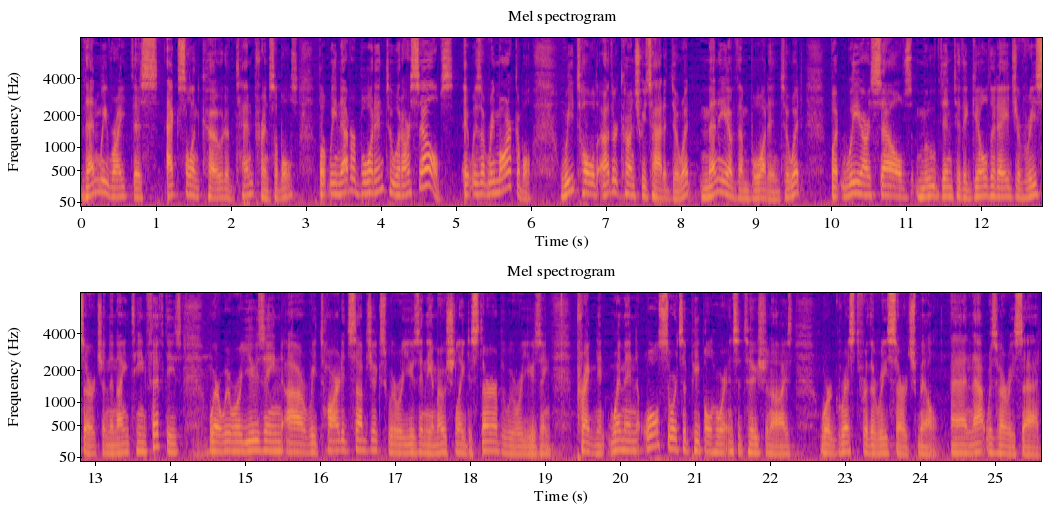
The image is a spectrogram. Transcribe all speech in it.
Then we write this excellent code of 10 principles, but we never bought into it ourselves. It was a remarkable. We told other countries how to do it. Many of them bought into it, but we ourselves moved into the gilded age of research in the 1950s where we were using uh, retarded subjects, we were using the emotionally disturbed, we were using pregnant women, all sorts of people who were institutionalized were grist for the research mill, and that was very sad.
